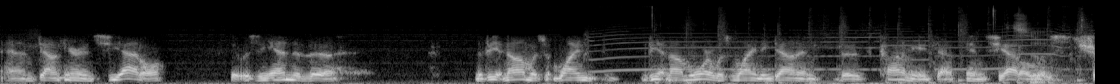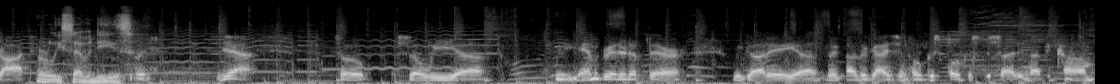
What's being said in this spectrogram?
and down here in Seattle, it was the end of the the Vietnam was wind Vietnam War was winding down, and the economy down in Seattle So- was shot. Early 70s. Yeah. So so we uh, we emigrated up there. We got a uh, the other guys in Hocus Pocus decided not to come,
